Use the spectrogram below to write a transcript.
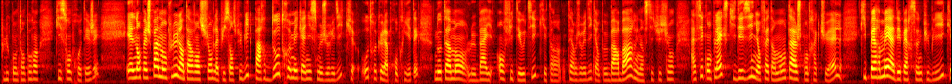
plus contemporains qui sont protégés. Et elle n'empêche pas non plus l'intervention de la puissance publique par d'autres mécanismes juridiques autres que la propriété, notamment le bail amphithéotique, qui est un terme juridique un peu barbare, une institution assez complexe qui désigne en fait un montage contractuel qui permet à des personnes publiques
